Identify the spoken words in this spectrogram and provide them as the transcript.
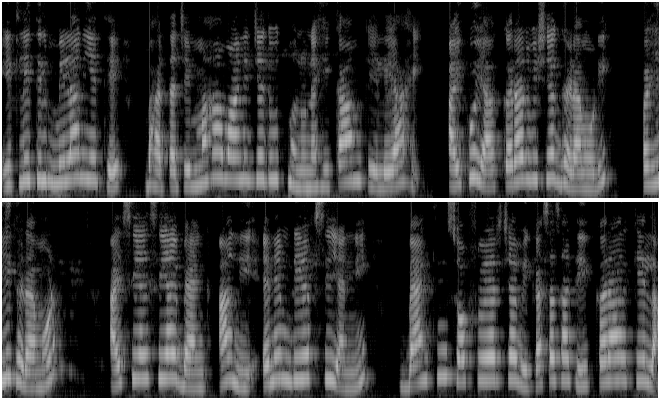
इटलीतील मिलान येथे भारताचे महावाणिज्य दूत म्हणूनही काम केले आहे. ऐकूया करारविषयक घडामोडी. पहिली घडामोड I C I C I bank आणि N M D F C यांनी बँकिंग सॉफ्टवेअरच्या विकासासाठी करार केला.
